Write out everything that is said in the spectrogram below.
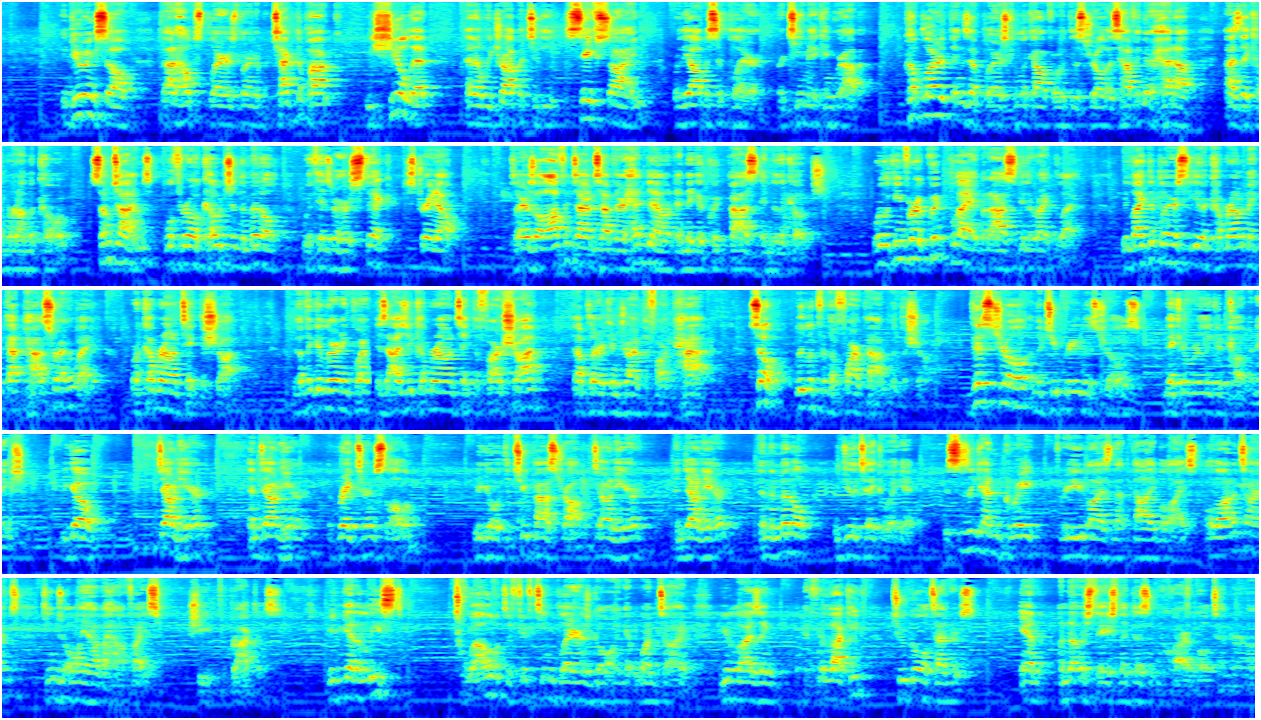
In doing so, that helps players learn to protect the puck, we shield it, and then we drop it to the safe side where the opposite player or teammate can grab it. A couple other things that players can look out for with this drill is having their head up as they come around the cone. Sometimes we'll throw a coach in the middle with his or her stick straight out. Players will oftentimes have their head down and make a quick pass into the coach. We're looking for a quick play, but it has to be the right play. We'd like the players to either come around and make that pass right away or come around and take the shot. Another good learning point is as you come around and take the far shot, that player can drive the far pad. So we look for the far pad with the shot. This drill and the two previous drills make a really good combination. We go down here and down here, the brake turn slalom. We go with the two pass drop down here and down here. In the middle, we do the takeaway game. This is again great for utilizing that valuable ice. A lot of times, teams only have a half ice sheet for practice. We can get at least 12 to 15 players going at one time, utilizing, if we're lucky, two goaltenders and another station that doesn't require a goaltender.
